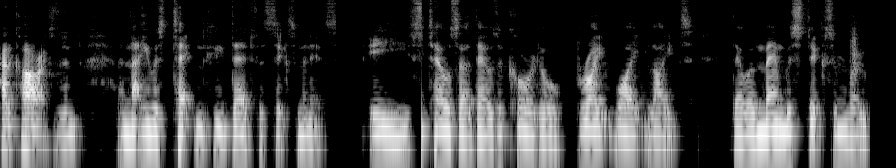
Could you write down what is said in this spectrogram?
had a car accident and that he was technically dead for six minutes. He tells her there was a corridor, bright white light. There were men with sticks and rope.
